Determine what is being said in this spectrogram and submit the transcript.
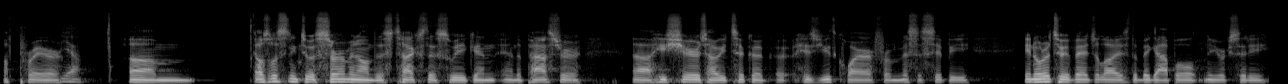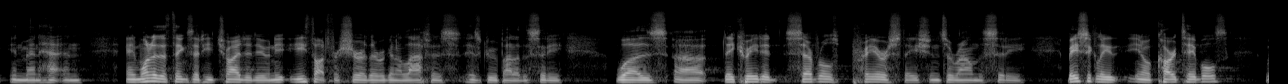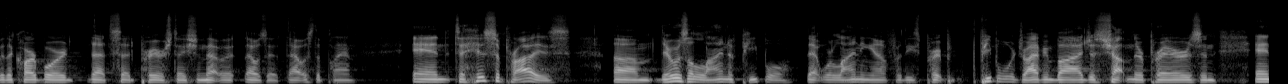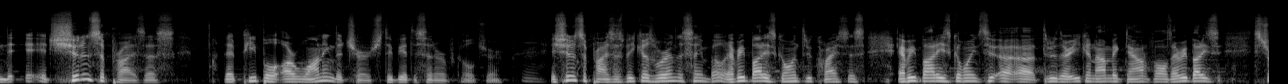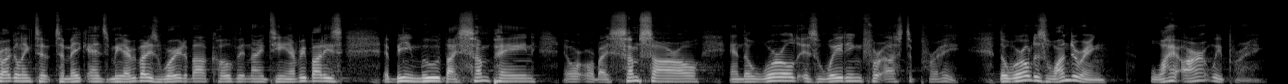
of prayer. Yeah. Um, I was listening to a sermon on this text this week, and, and the pastor uh, he shares how he took a, a, his youth choir from Mississippi in order to evangelize the Big Apple, New York City, in Manhattan. And one of the things that he tried to do, and he, he thought for sure they were going to laugh his, his group out of the city, was uh, they created several prayer stations around the city. Basically, you know, card tables with a cardboard that said prayer station. That was, that was it. That was the plan. And to his surprise, um, there was a line of people that were lining up for these. People were driving by, just shouting their prayers, and and it, it shouldn't surprise us that people are wanting the church to be at the center of culture. It shouldn't surprise us because we're in the same boat. Everybody's going through crisis. Everybody's going to, uh, uh, through their economic downfalls. Everybody's struggling to, to make ends meet. Everybody's worried about COVID 19. Everybody's being moved by some pain or, or by some sorrow. And the world is waiting for us to pray. The world is wondering, why aren't we praying?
